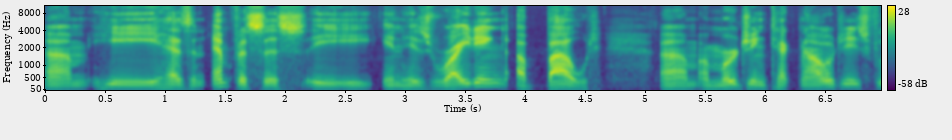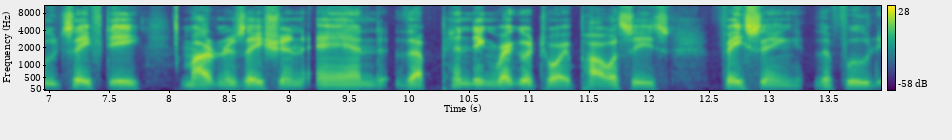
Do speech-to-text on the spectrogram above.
Um, he has an emphasis in his writing about um, emerging technologies, food safety, modernization, and the pending regulatory policies facing the food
